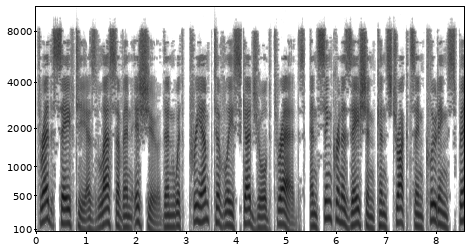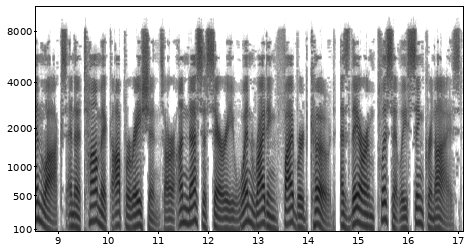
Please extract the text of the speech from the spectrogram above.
thread safety is less of an issue than with preemptively scheduled threads, and synchronization constructs including spin locks and atomic operations are unnecessary when writing fibered code, as they are implicitly synchronized.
